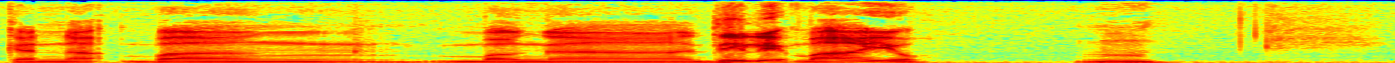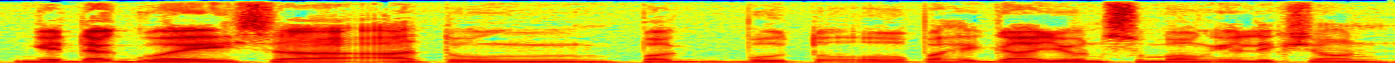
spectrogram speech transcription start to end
kana bang mga dili maayo. Hmm. nga dagway sa atong pagbuto o pahigayon sa maong eleksyon.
